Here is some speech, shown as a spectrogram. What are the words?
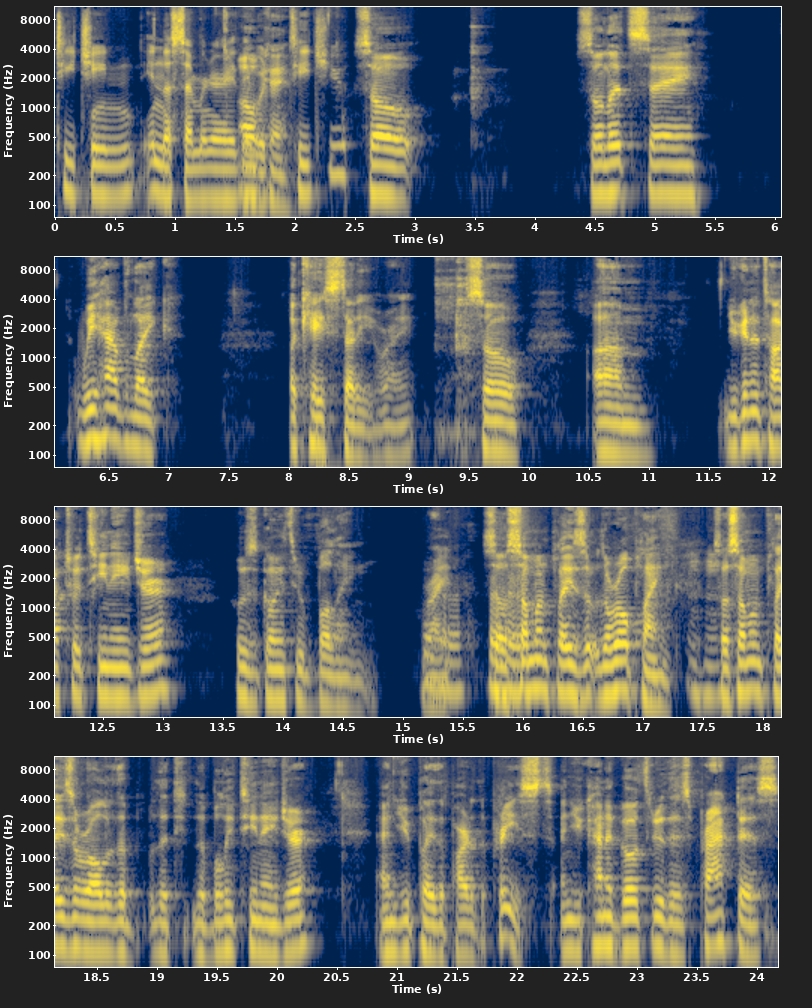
teaching in the seminary they Okay. would teach you? So, so let's say we have like a case study, right? So, um, you're going to talk to a teenager who's going through bullying, right? Mm-hmm. So mm-hmm. someone plays the, the role playing. Mm-hmm. So someone plays the role of the the, t- the bully teenager, and you play the part of the priest, and you kind of go through this practice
